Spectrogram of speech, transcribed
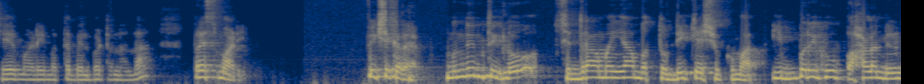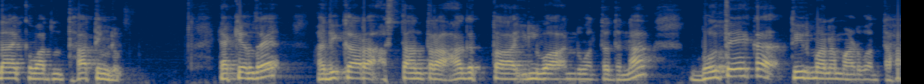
ಶೇರ್ ಮಾಡಿ ಮತ್ತು ಬೆಲ್ ಬಟನನ್ನು ಪ್ರೆಸ್ ಮಾಡಿ. ವೀಕ್ಷಕರೇ, ಮುಂದಿನ ತಿಂಗಳು ಸಿದ್ದರಾಮಯ್ಯ ಮತ್ತು ಡಿ ಕೆ ಶಿವಕುಮಾರ್ ಇಬ್ಬರಿಗೂ ಬಹಳ ನಿರ್ಣಾಯಕವಾದಂತಹ ತಿಂಗಳು. ಯಾಕೆಂದರೆ ಅಧಿಕಾರ ಹಸ್ತಾಂತರ ಆಗುತ್ತಾ ಇಲ್ವಾ ಅನ್ನುವಂಥದ್ದನ್ನು ಬಹುತೇಕ ತೀರ್ಮಾನ ಮಾಡುವಂತಹ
